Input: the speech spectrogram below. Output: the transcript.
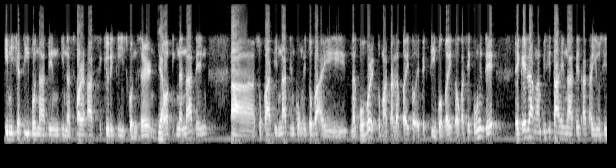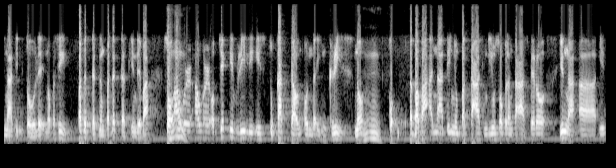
inisyatibo natin in as far as security is concerned. Yeah. No? Tingnan natin ah, sukatin natin kung ito ba ay nagwo-work, tumatalab ba ito, epektibo ba ito. Kasi kung hindi, eh kailangan bisitahin natin at ayusin natin ito ulit. No? Kasi padagdag ng padagdag, hindi ba? So our our objective really is to cut down on the increase. No? Ko- Babaan natin yung pagtaas, hindi yung sobrang taas. Pero yun nga, i-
